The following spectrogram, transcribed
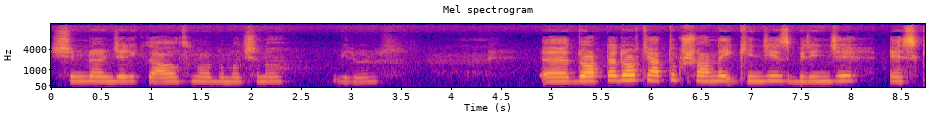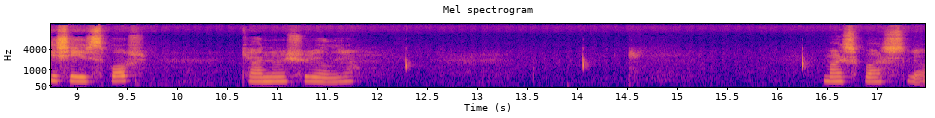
Şimdi öncelikle Altınordu maçına giriyoruz. E, 4'te 4 yaptık. Şu anda ikinciyiz. Birinci Eskişehir Spor. Kendimi şuraya alacağım. Maç başlıyor.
